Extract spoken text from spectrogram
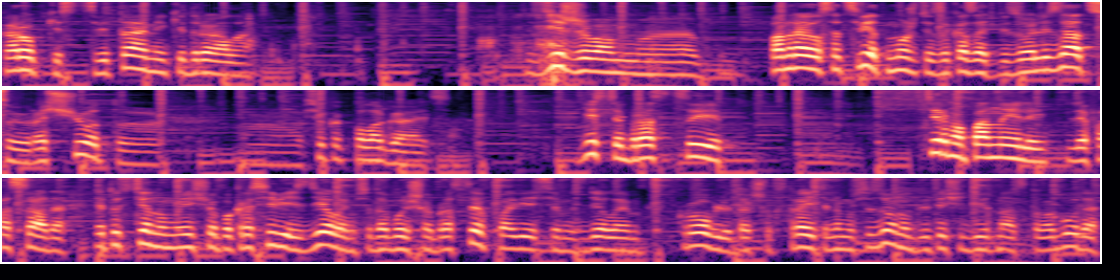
коробки с цветами кедрала. Здесь же вам э, понравился цвет, можете заказать визуализацию, расчет, э, все как полагается. Есть образцы термопанелей для фасада. Эту стену мы еще покрасивее сделаем, сюда больше образцев повесим, сделаем кровлю. Так что к строительному сезону 2019 года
